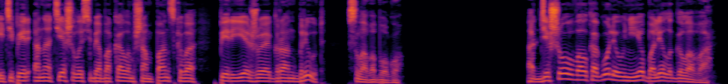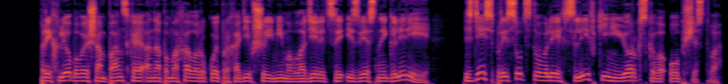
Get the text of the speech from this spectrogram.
и теперь она тешила себя бокалом шампанского «Перьежуэ Гранд Брют», слава богу. От дешевого алкоголя у нее болела голова – Прихлебывая шампанское, она помахала рукой проходившей мимо владелицы известной галереи. Здесь присутствовали сливки нью-йоркского общества.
